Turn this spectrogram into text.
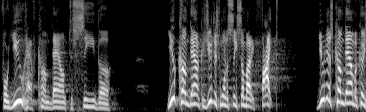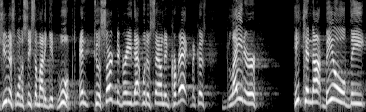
For you have come down to see the you come down because you just want to see somebody fight. You just come down because you just want to see somebody get whooped. And to a certain degree, that would have sounded correct because later he cannot build the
